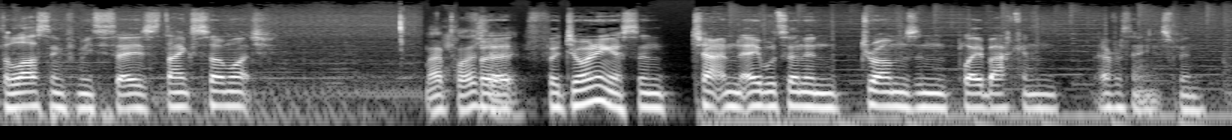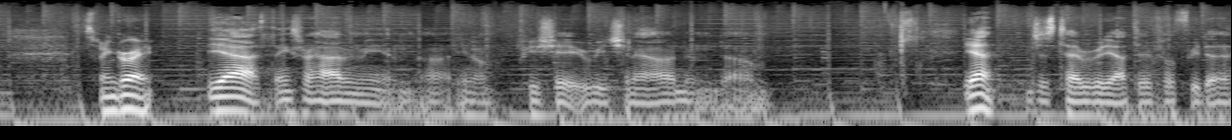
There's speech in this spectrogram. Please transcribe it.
the last thing for me to say is thanks so much my pleasure for for joining us and chatting Ableton and drums and playback and everything. It's been it's been great. yeah thanks for having me and uh, you know appreciate you reaching out and um, yeah just to everybody out there feel free to,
